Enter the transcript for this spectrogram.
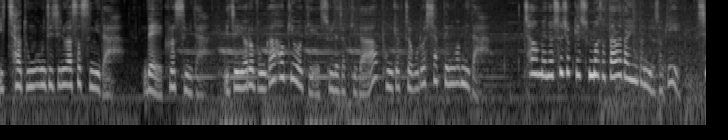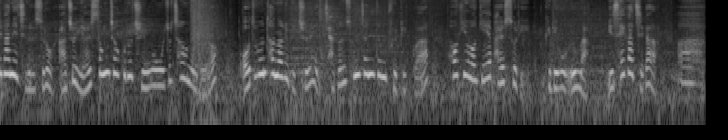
2차 동공 지진이 왔었습니다. 네, 그렇습니다. 이제 여러분과 허기허기의 술래잡기가 본격적으로 시작된 겁니다. 처음에는 수줍게 숨어서 따라다니던 녀석이 시간이 지날수록 아주 열성적으로 주인공을 쫓아오는데요. 어두운 터널을 비추는 작은 손전등 불빛과 허기허기의 발소리, 그리고 음악, 이 세 가지가 아,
